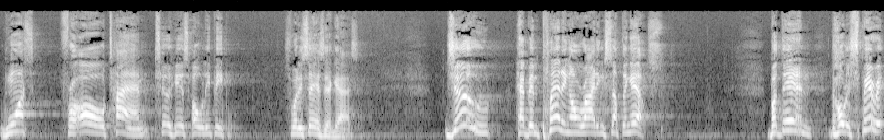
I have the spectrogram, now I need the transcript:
once for all time to his holy people. That's what he says there, guys. Jude had been planning on writing something else. But then the Holy Spirit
